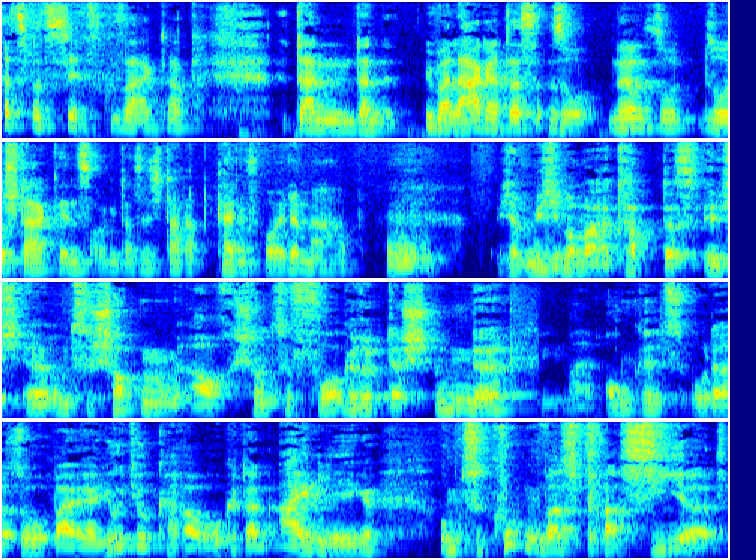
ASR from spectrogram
das, was ich jetzt gesagt habe. Dann, dann überlagert das so, ne, so, so stark den Song, dass ich daran keine Freude mehr habe. Hm. Ich habe mich immer mal ertappt, dass ich, äh, um zu shoppen, auch schon zu vorgerückter Stunde, wie mal Onkels oder so, bei YouTube-Karaoke dann einlege, um zu gucken, was passiert.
